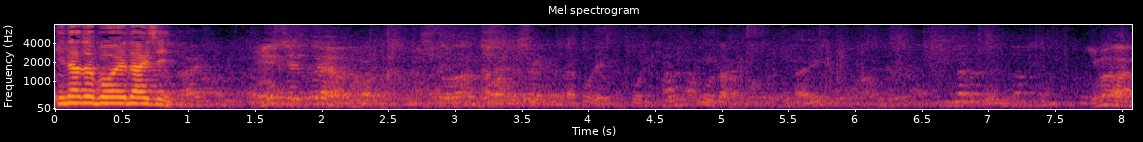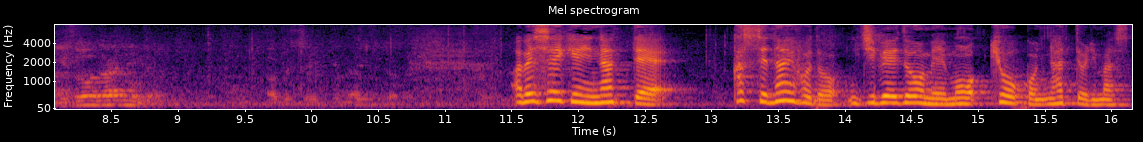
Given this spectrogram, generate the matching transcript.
稲田防衛大臣。安倍政権になって、かつてないほど日米同盟も強固になっております。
